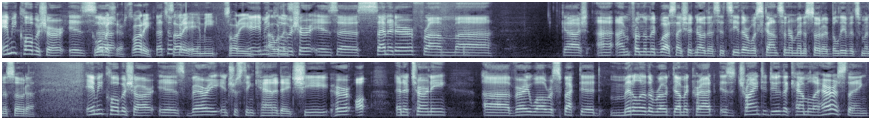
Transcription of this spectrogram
Amy Klobuchar is. uh, Klobuchar. Sorry. that's okay. Sorry, Amy. Sorry. Amy Klobuchar is a senator from. Uh, gosh, I, I'm from the Midwest. I should know this. It's either Wisconsin or Minnesota. I believe it's Minnesota. Amy Klobuchar is very interesting candidate. She, her, uh, an attorney, uh, very well respected, middle of the road Democrat, is trying to do the Kamala Harris thing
